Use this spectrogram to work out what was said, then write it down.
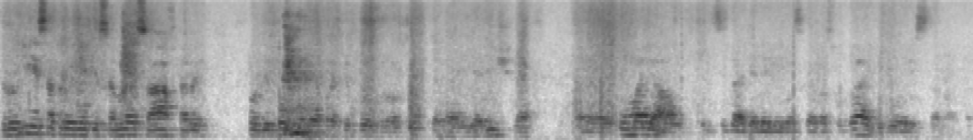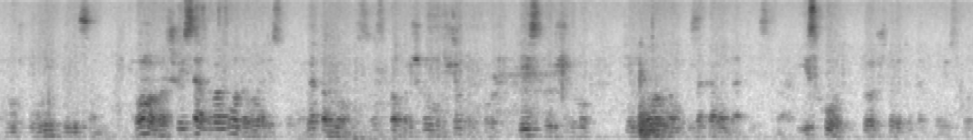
Другие сотрудники со мной соавторы поведомления про Петрова Путина. И Я лично э, умолял председателя Ленинского суда его арестовать, потому что у них были сомнения. Он у нас 62 года, он арестован. Это новость. По большому счету, по действующему тем нормам законодательства. Исход, то, что это такое исход,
